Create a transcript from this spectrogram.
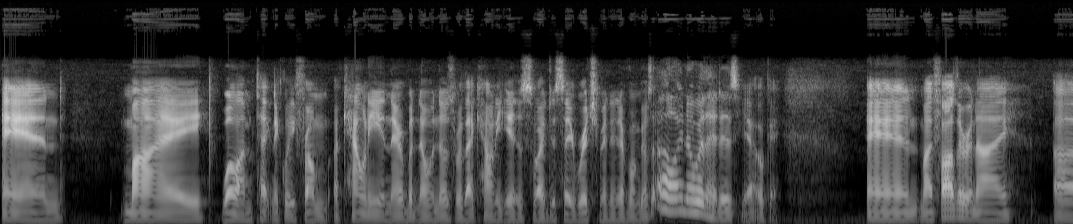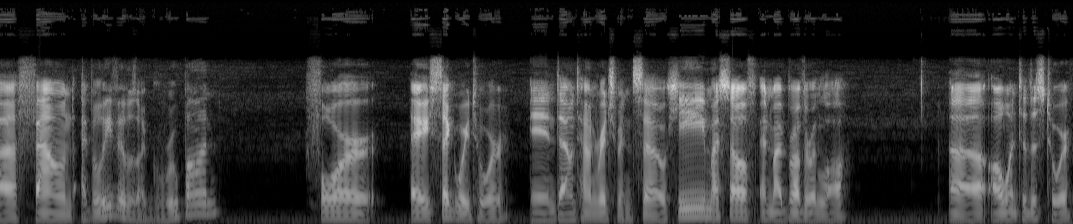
and my well, I'm technically from a county in there, but no one knows where that county is, so I just say Richmond, and everyone goes, "Oh, I know where that is." Yeah, okay. And my father and I uh, found, I believe it was a Groupon for a Segway tour in downtown Richmond. So he, myself, and my brother-in-law uh, all went to this tour,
